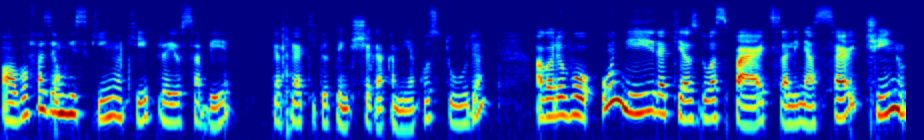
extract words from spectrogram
Ó, vou fazer um risquinho aqui pra eu saber que até aqui que eu tenho que chegar com a minha costura. Agora, eu vou unir aqui as duas partes, alinhar certinho.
